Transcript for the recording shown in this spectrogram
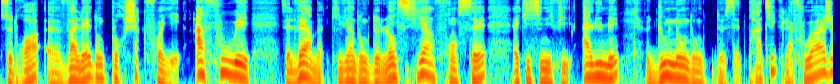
Ce droit euh, valait donc pour chaque foyer. Affouer, c'est le verbe qui vient donc de l'ancien français et qui signifie allumer, d'où le nom donc de cette pratique, l'affouage.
